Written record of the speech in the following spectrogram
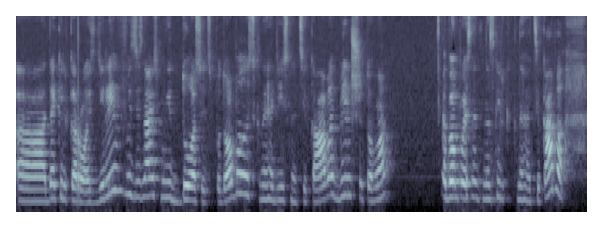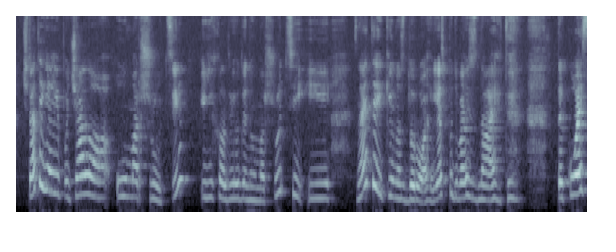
е, декілька розділів. Зізнаюсь, мені досить сподобалось. Книга дійсно цікава. Більше того, аби вам пояснити, наскільки книга цікава, читати я її почала у маршрутці. І їхала дві години у маршрутці. І знаєте, які у нас дороги? Я сподіваюся, знаєте. Так ось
